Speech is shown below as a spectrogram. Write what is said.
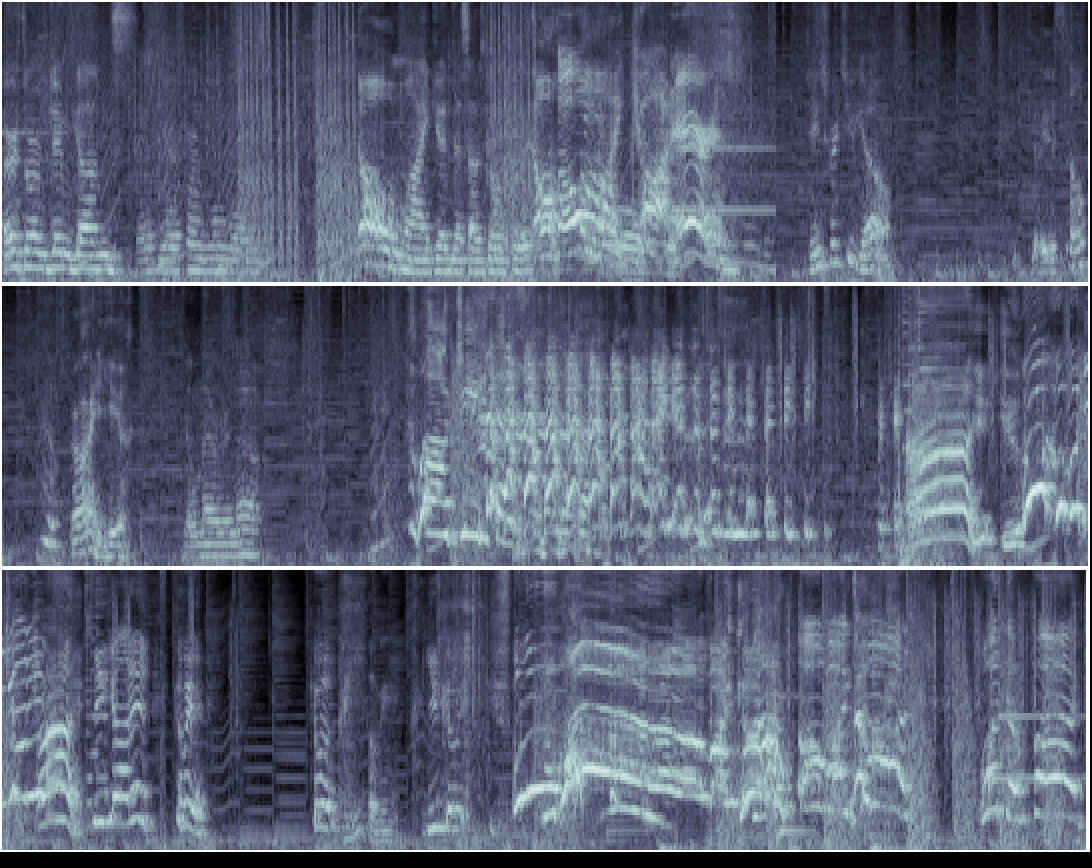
Earthworm Jim guns. There's the earthworm Jim guns. Oh my goodness, I was going for it. Oh! Oh my god, Aaron! James, where'd you go? Kill yourself? Where are you? You'll never know. Oh Jesus! Oh, he got it! Ah! He got it! Come here. Come on. Come here. You come here. Oh my god! Oh my god! What the fuck?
